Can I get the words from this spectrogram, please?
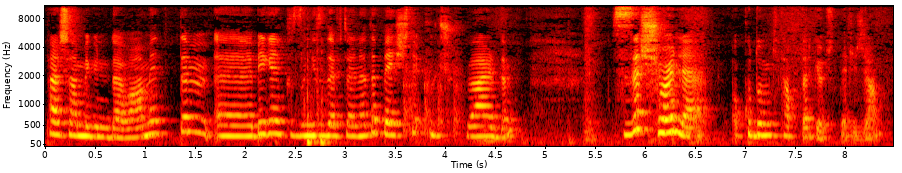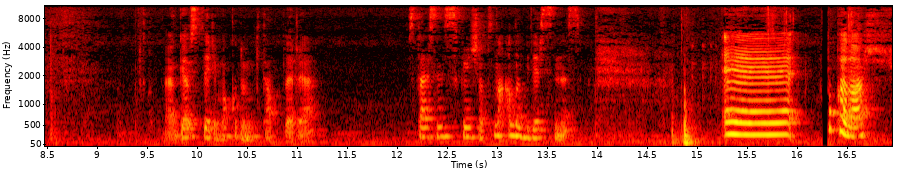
Perşembe günü devam ettim. Ee, bir Genç Kızın Gizli Defterine de 5'te 3 verdim. Size şöyle okuduğum kitapları göstereceğim. Ee, Göstereyim okuduğum kitapları. İsterseniz screenshot'ını alabilirsiniz. Ee, bu kadar.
